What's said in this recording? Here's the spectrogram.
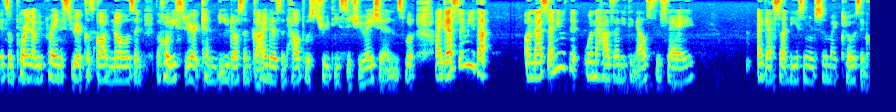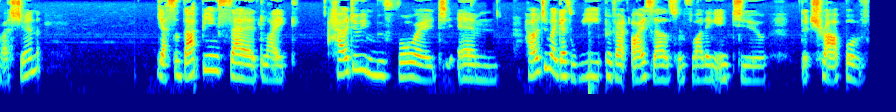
it's important that we pray in the Spirit because God knows and the Holy Spirit can lead us and guide us and help us through these situations. But I guess I mean that unless anyone has anything else to say, I guess that leads me into my closing question. Yeah, so that being said, like, how do we move forward? Um, how do I guess we prevent ourselves from falling into the trap of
